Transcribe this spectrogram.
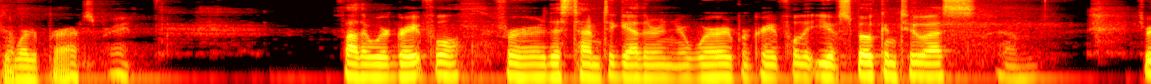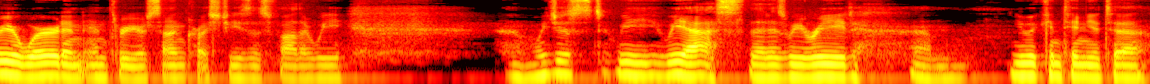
for a word of prayer? Let's pray. Father, we're grateful for this time together in your word. We're grateful that you have spoken to us um, through your word and, and through your son, Christ Jesus. Father, we, um, we just, we, we ask that as we read, um, you would continue to,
